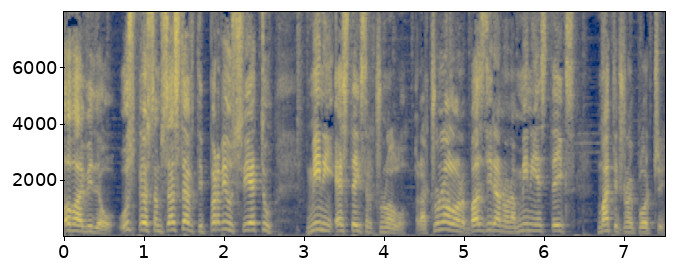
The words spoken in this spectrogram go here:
ovaj video, uspio sam sastaviti prvi u svijetu mini STX računalo. Računalo bazirano na mini STX matičnoj ploči.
